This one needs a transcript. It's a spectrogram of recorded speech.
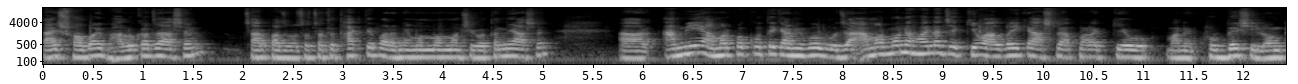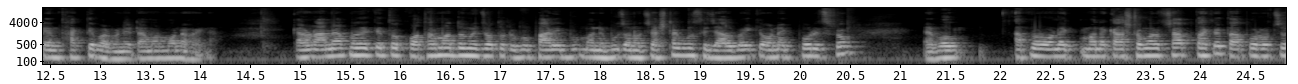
তাই সবাই ভালো কাজে আসেন, চার পাঁচ বছর যাতে থাকতে পারেন এমন মন মানসিকতা নিয়ে আসেন। আর আমি, আমার পক্ষ থেকে আমি বলব যে আমার মনে হয় না যে কেউ আলবাইকে আসলে আপনারা কেউ মানে খুব বেশি লং টাইম থাকতে পারবেন, এটা আমার মনে হয় না। কারণ আমি আপনাদেরকে তো কথার মাধ্যমে যতটুকু পারি মানে বোঝানোর চেষ্টা করছি যে আলবাইকে অনেক পরিশ্রম এবং আপনার অনেক মানে কাস্টমার চাপ থাকে। তারপর হচ্ছে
